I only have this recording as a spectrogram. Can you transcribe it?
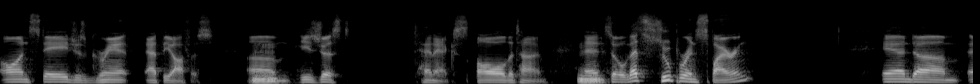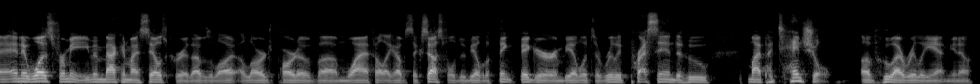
on stage is Grant at the office. Mhm. Um, He's just 10x all the time, Mhm. and so that's super inspiring. And um, and it was for me, even back in my sales career, that was a lot, a large part of um, why I felt like I was successful to be able to think bigger and be able to really press into who my potential of who I really am, you know.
